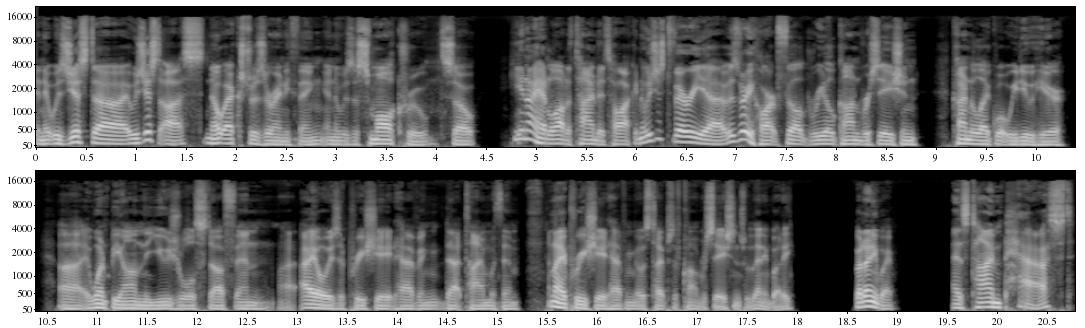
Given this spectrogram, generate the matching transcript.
and it was just uh, it was just us, no extras or anything, and it was a small crew. So he and I had a lot of time to talk, and it was just very uh, it was very heartfelt, real conversation, kind of like what we do here. Uh, it went beyond the usual stuff, and I, I always appreciate having that time with him, and I appreciate having those types of conversations with anybody. But anyway, as time passed,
